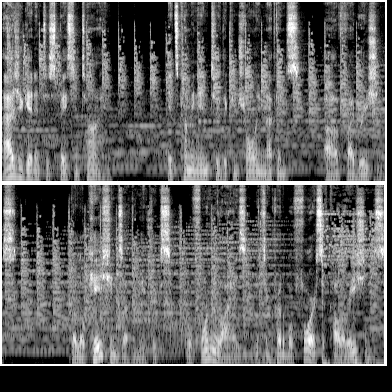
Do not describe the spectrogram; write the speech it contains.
As you get into space and time, it's coming into the controlling methods of vibrations. The locations of the matrix will formalize its incredible force of colorations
